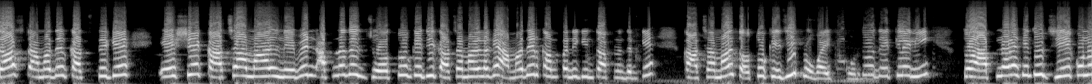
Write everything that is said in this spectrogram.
জাস্ট আমাদের কাছ থেকে এসে কাঁচা মাল নেবেন। আপনাদের যত কেজি কাঁচা মাল লাগে, আমাদের কোম্পানি কিন্তু আপনাদেরকে কাঁচা মাল তত কেজি প্রোভাইড করবে। তো দেখলেনি তো আপনারা কিন্তু যে কোনো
